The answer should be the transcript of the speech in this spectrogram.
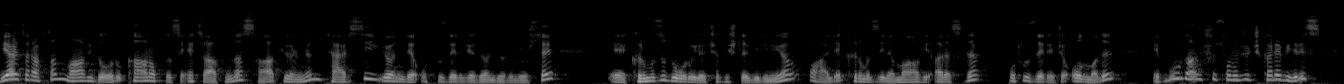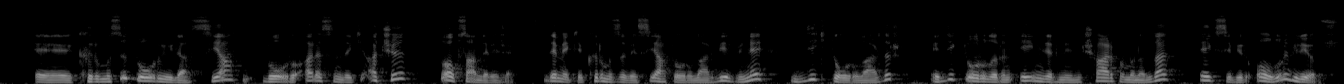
Diğer taraftan mavi doğru K noktası etrafında saat yönünün tersi yönde 30 derece döndürülürse e, kırmızı doğru ile çakıştığı biliniyor. O halde kırmızı ile mavi arası da 30 derece olmalı. E, buradan şu sonucu çıkarabiliriz e, kırmızı doğruyla siyah doğru arasındaki açı 90 derece. Demek ki kırmızı ve siyah doğrular birbirine dik doğrulardır. E, dik doğruların eğimlerinin çarpımının da eksi 1 olduğunu biliyoruz.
